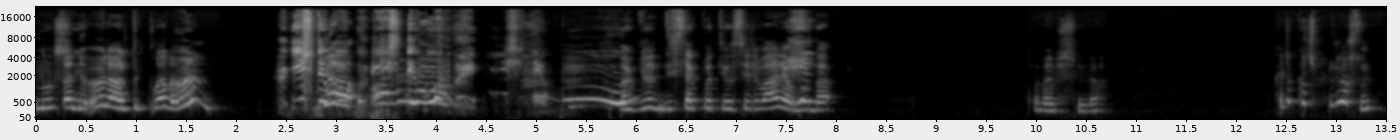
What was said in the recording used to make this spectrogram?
Nasıl? Hadi öl artık lan öl. İşte bu. İşte bu. İşte bu. Bak bir de dislike batıyor seni var ya burada. Tövbe bismillah. Kaçıp kaçıp duruyorsun.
